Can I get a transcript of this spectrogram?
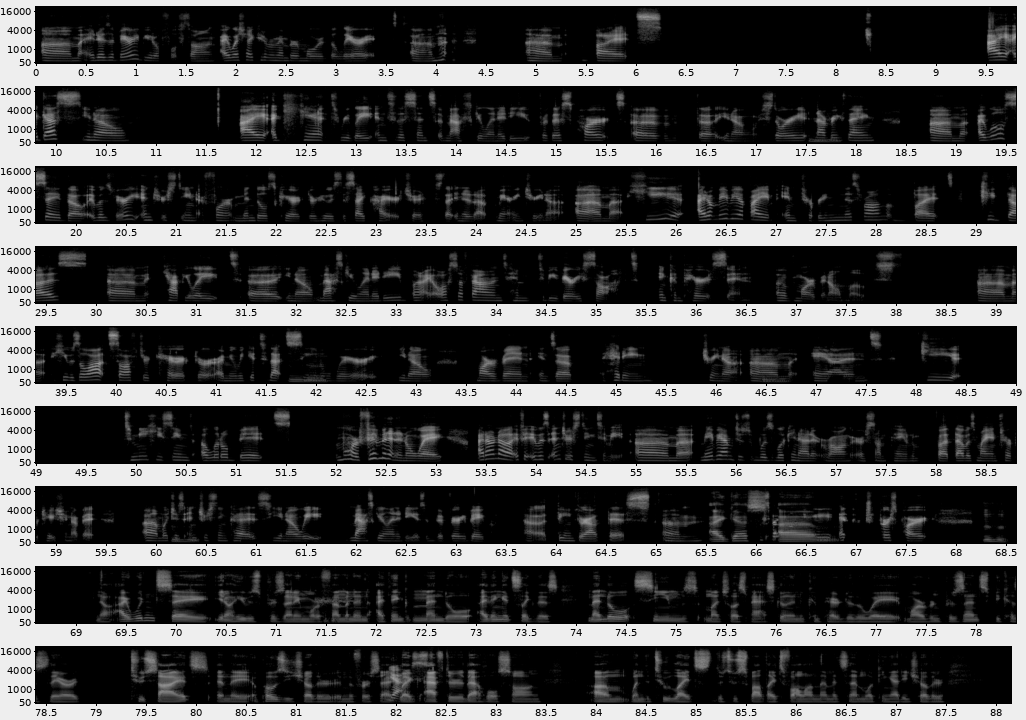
Um, it is a very beautiful song. I wish I could remember more of the lyrics. Um, um, but I, I guess you know, I I can't relate into the sense of masculinity for this part of the you know story and mm-hmm. everything. Um, I will say though, it was very interesting for Mendel's character, who is the psychiatrist that ended up marrying Trina. Um, he, I don't, maybe if I'm interpreting this wrong, but he does um, capulate, uh, you know, masculinity, but I also found him to be very soft in comparison of Marvin almost. Um, he was a lot softer character. I mean, we get to that mm-hmm. scene where you know Marvin ends up hitting Trina, um, mm. and he to me he seemed a little bit more feminine in a way. I don't know if it was interesting to me. Um, maybe I'm just was looking at it wrong or something, but that was my interpretation of it, um, which mm-hmm. is interesting because you know we masculinity is a very big uh, theme throughout this. Um, I guess um, in the first part. Mm-hmm. No, I wouldn't say you know he was presenting more feminine. I think Mendel. I think it's like this. Mendel seems much less masculine compared to the way Marvin presents because they are two sides and they oppose each other in the first act. Yes. Like after that whole song, um, when the two lights, the two spotlights fall on them, it's them looking at each other.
